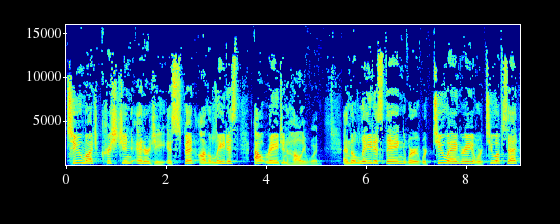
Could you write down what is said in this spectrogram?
Too much Christian energy is spent on the latest outrage in Hollywood. And the latest thing, we're, we're too angry and we're too upset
